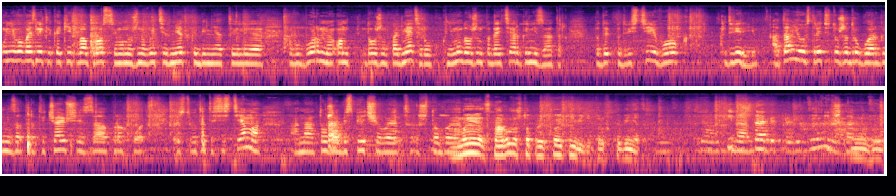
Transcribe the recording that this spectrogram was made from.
у него возникли какие-то вопросы, ему нужно выйти в медкабинет или в уборную, он должен поднять руку, к нему должен подойти организатор, подвести его к двери, а там его встретит уже другой организатор, отвечающий за проход. То есть вот эта система, она тоже обеспечивает, чтобы... Мы снаружи что происходит не видим, только в кабинетах. Да. И в штабе проведения. И в штабе.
